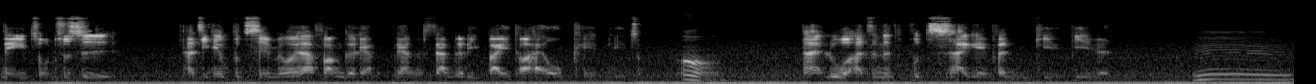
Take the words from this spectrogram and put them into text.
那一种就是他今天不吃也没关系，他放个两两三个礼拜都还 OK 那种。嗯，但如果他真的不吃，还可以分给别人。嗯，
